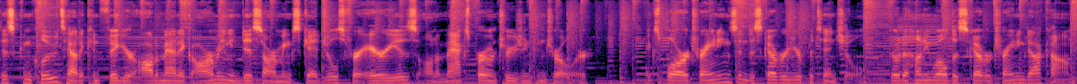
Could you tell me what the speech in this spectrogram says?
This concludes how to configure automatic arming and disarming schedules for areas on a MaxPro Intrusion controller. Explore our trainings and discover your potential. Go to HoneywellDiscoverTraining.com.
